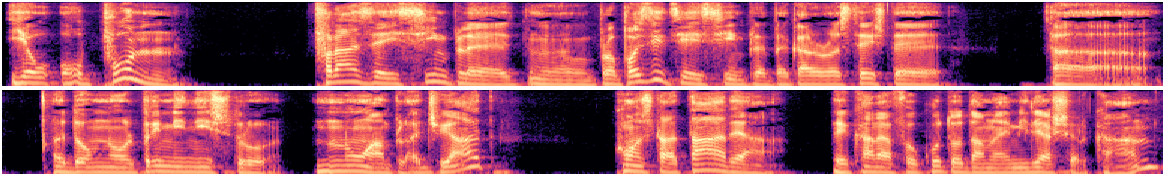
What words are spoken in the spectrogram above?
Eu opun frazei simple, uh, propoziției simple pe care o rostește uh, domnul prim-ministru, nu am plagiat, constatarea pe care a făcut-o doamna Emilia Șercan,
